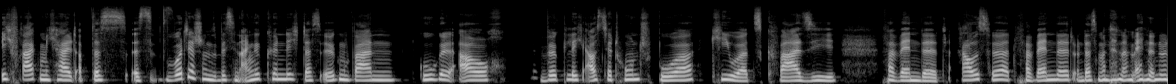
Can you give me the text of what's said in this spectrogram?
ich frage mich halt, ob das, es wurde ja schon so ein bisschen angekündigt, dass irgendwann Google auch wirklich aus der Tonspur Keywords quasi verwendet, raushört, verwendet und dass man dann am Ende nur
